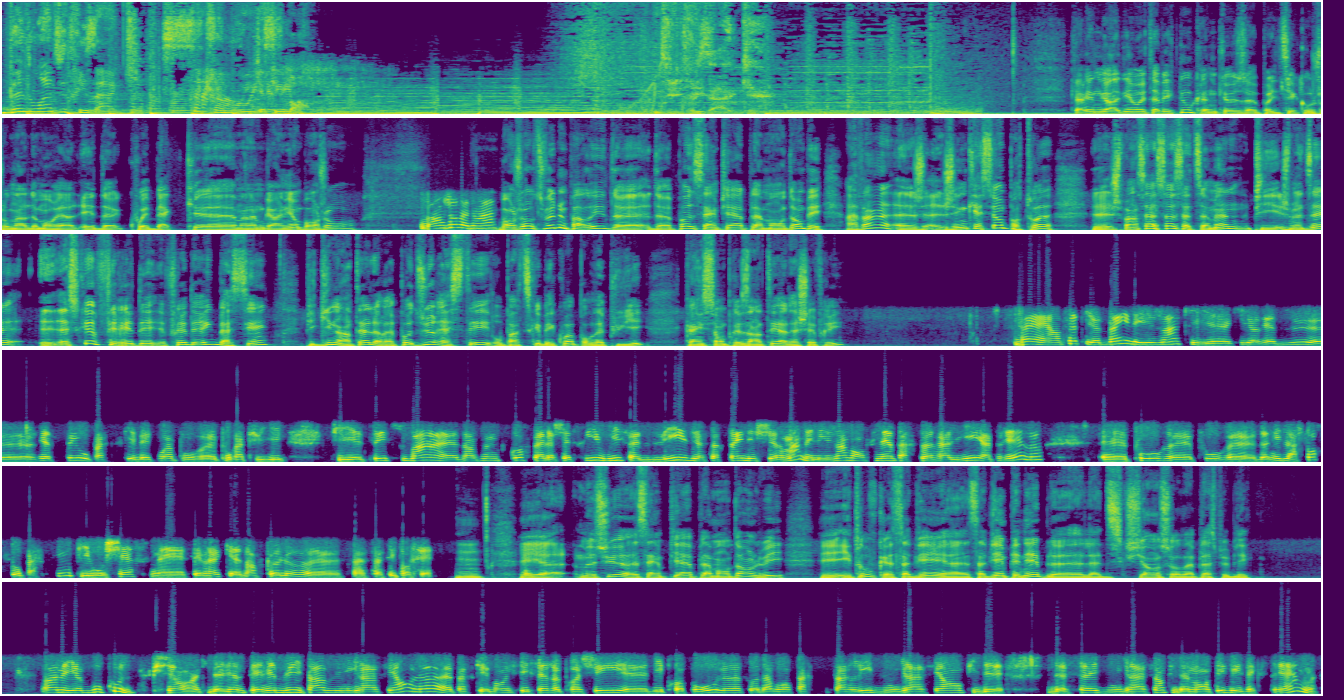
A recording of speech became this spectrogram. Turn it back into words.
Benoît Dutrisac. Sacramouille que c'est bon. Du Trisac. Karine Gagnon est avec nous, chroniqueuse politique au Journal de Montréal et de Québec. Euh, Madame Gagnon, bonjour. Bonjour, Benoît. Bonjour, tu veux nous parler de, Paul Saint-Pierre Plamondon? Mais avant, euh, j'ai une question pour toi. Euh, Je pensais à ça cette semaine, puis je me disais, est-ce que Frédé- Frédéric Bastien puis Guy Nantel auraient pas dû rester au Parti québécois pour l'appuyer quand ils sont présentés à la chefferie? Ben, en fait, il y a bien des gens qui, euh, qui auraient dû euh, rester au Parti québécois pour, euh, pour appuyer. Puis, tu sais, souvent, dans une course à la chefferie, oui, ça divise, il y a certains déchirements, mais les gens vont finir par se rallier après, là, pour, pour donner de la force au parti puis au chef. Mais c'est vrai que dans ce cas-là, ça ça s'est pas fait. Hmm. Et euh, Monsieur Saint-Pierre Plamondon, lui, il, trouve que ça devient ça devient pénible la discussion sur la place publique. Ah, mais il y a beaucoup de discussions hein, qui deviennent pénibles. Lui, il parle d'immigration, là, parce que bon, il s'est fait reprocher euh, des propos, là, soit d'avoir par- parlé d'immigration, puis de, de seuil d'immigration, puis de montée des extrêmes.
